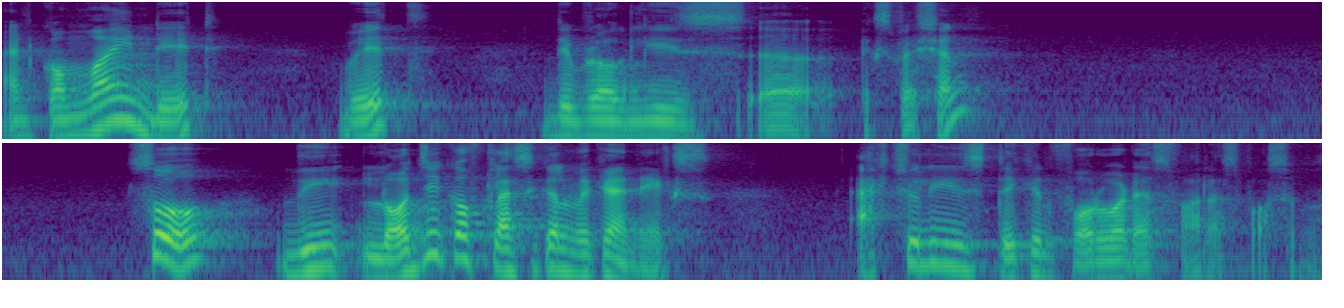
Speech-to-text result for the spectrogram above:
and combined it with de Broglie's uh, expression. So, the logic of classical mechanics actually is taken forward as far as possible.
